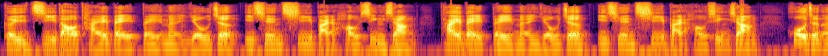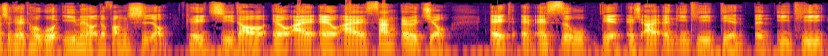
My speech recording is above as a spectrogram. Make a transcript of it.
可以寄到台北北门邮政一千七百号信箱，台北北门邮政一千七百号信箱，或者呢是可以透过 email 的方式哦，可以寄到 l i l i 三二九 at m s 四五点 h i n e t 点 n e t。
